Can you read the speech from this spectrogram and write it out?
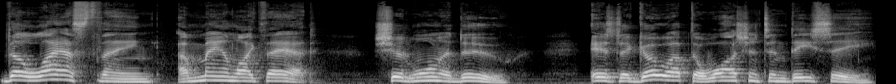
The last thing a man like that should want to do is to go up to Washington, D.C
